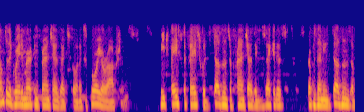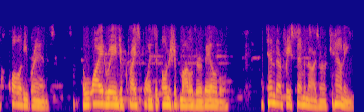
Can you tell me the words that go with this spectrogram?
come to the Great American Franchise Expo and explore your options. Meet face to face with dozens of franchise executives representing dozens of quality brands. A wide range of price points and ownership models are available. Attend our free seminars on accounting,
